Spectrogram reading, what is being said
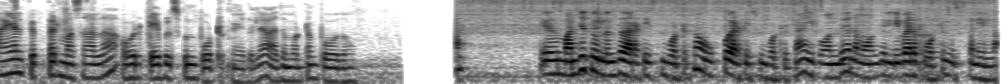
காயல் பெப்பர் மசாலா ஒரு டேபிள் ஸ்பூன் போட்டிருக்கேன் இதில். அது மட்டும் போதும். இது மஞ்சத்தூள் வந்து அரை டீஸ்பூன் போட்டிருக்கேன். உப்பு அரை டீஸ்பூன் போட்டிருக்கேன். இப்போ வந்து நம்ம வந்து லிவரை போட்டு மிக்ஸ் பண்ணிடலாம்.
